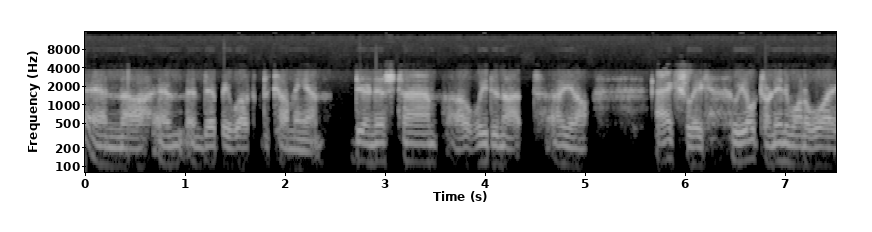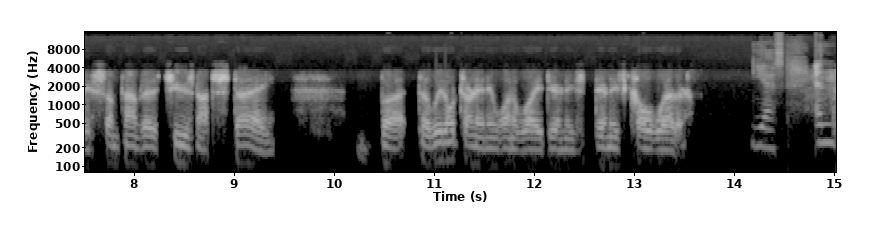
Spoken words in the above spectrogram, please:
and uh, and and they'll be welcome to come in. During this time, uh, we do not, uh, you know, actually we don't turn anyone away. Sometimes they choose not to stay but uh, we don't turn anyone away during these during these cold weather. Yes, and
